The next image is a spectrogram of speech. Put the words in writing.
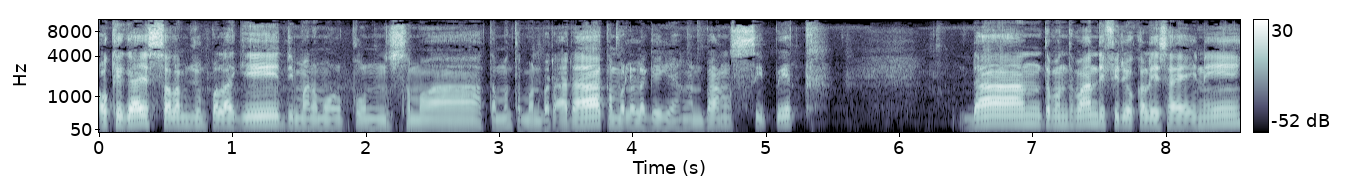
Oke guys, salam jumpa lagi di mana pun semua teman-teman berada. Kembali lagi dengan Bang Sipit. Dan teman-teman di video kali saya ini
